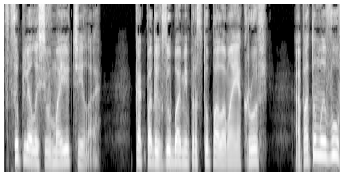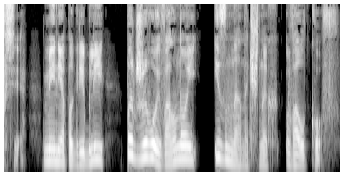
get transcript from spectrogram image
вцеплялось в мое тело, как под их зубами проступала моя кровь, а потом и вовсе меня погребли под живой волной изнаночных волков.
